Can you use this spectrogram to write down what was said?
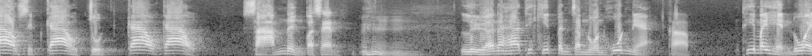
99.9931%เหลือนะฮะที่คิดเป็นจำนวนหุ้นเนี่ยครับ ที่ไม่เห็นด้วย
